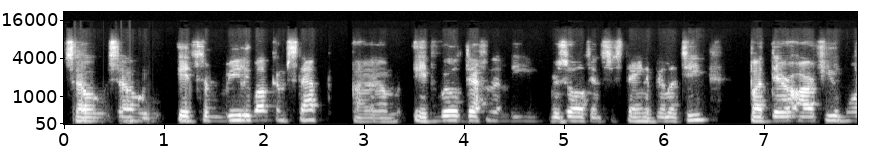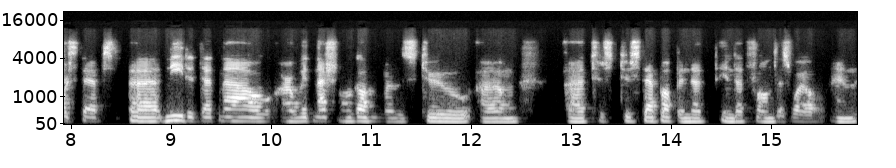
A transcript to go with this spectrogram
So, so it's a really welcome step. Um, it will definitely result in sustainability, but there are a few more steps uh, needed that now are with national governments to um, uh, to to step up in that in that front as well, and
